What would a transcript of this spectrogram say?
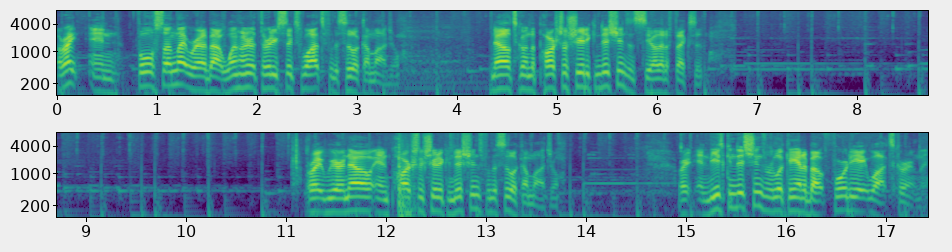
All right, in full sunlight, we're at about 136 watts for the silicon module. Now let's go into partial shaded conditions and see how that affects it. All right, we are now in partially shaded conditions for the silicon module. All right, in these conditions, we're looking at about 48 watts currently.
